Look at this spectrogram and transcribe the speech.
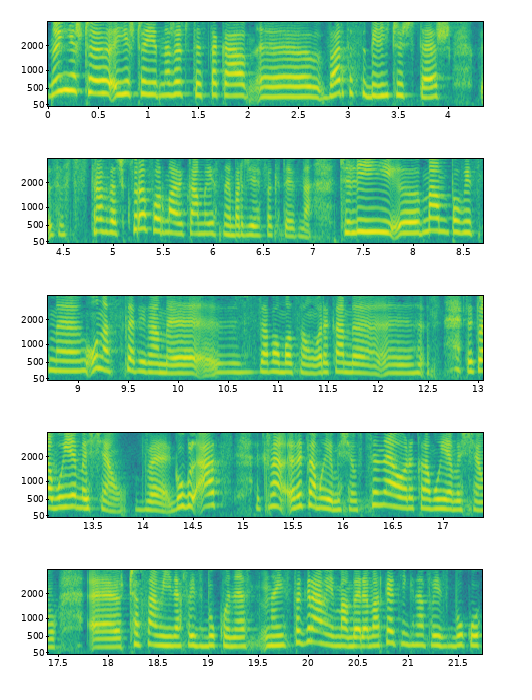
No i jeszcze, jeszcze jedna rzecz to jest taka, e, warto sobie liczyć też, sprawdzać, która forma reklamy jest najbardziej efektywna. Czyli e, mam powiedzmy, u nas w sklepie mamy e, za pomocą reklamy, reklamujemy się w Google Ads, reklamujemy się w Ceneo, reklamujemy się czasami na Facebooku, na, na Instagramie, mamy remarketing na Facebooku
